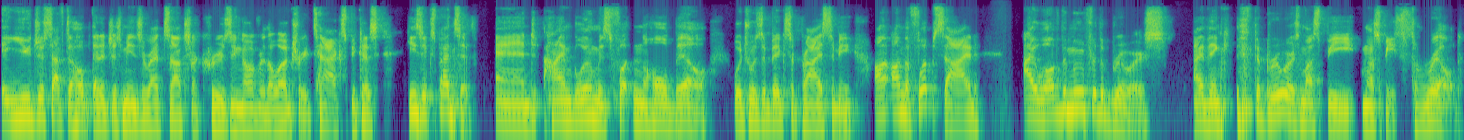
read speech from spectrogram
you just have to hope that it just means the Red Sox are cruising over the luxury tax because he's expensive and Chaim Bloom is footing the whole bill, which was a big surprise to me. On, on the flip side, I love the move for the Brewers. I think the Brewers must be must be thrilled.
